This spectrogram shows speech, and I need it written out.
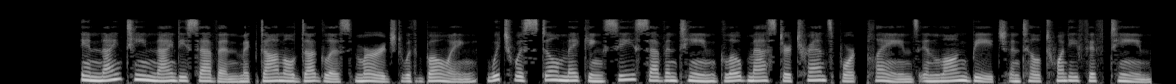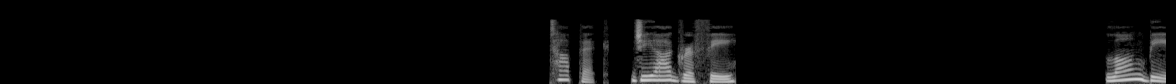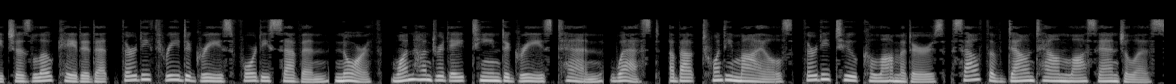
In 1997 McDonnell Douglas merged with Boeing, which was still making C-17 Globemaster transport planes in Long Beach until 2015. Geography Long Beach is located at 33 degrees 47 north, 118 degrees 10 west, about 20 miles 32 kilometers south of downtown Los Angeles.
